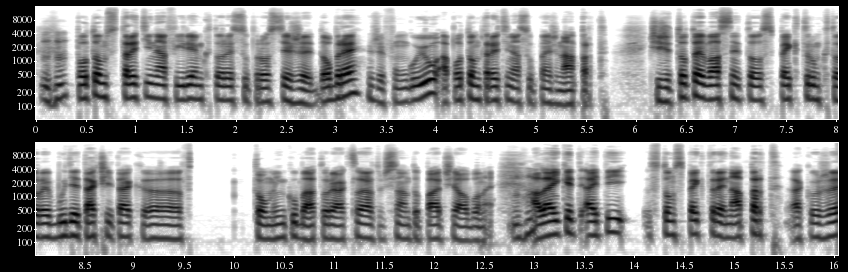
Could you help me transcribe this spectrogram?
Uh-huh. Potom tretina firiem, ktoré sú proste, že dobre, že fungujú a potom tretina sú úplne, že na prd. Čiže toto je vlastne to spektrum, ktoré bude tak či tak uh, v tom inkubátore, akcelerátor, či sa nám to páči alebo ne. Uh-huh. Ale aj keď aj ty v tom spektre na prd, akože,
